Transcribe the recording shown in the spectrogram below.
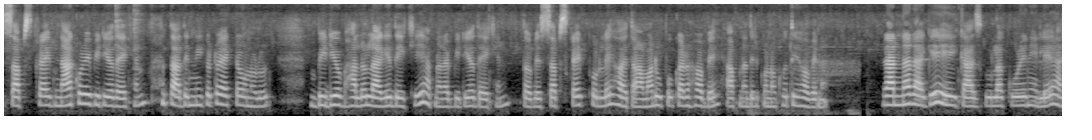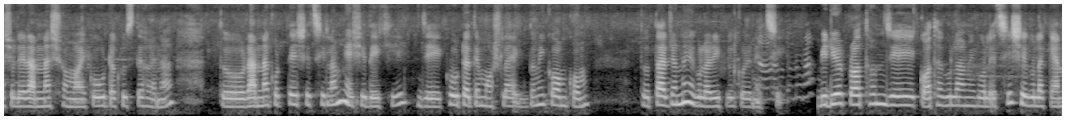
সাবস্ক্রাইব না করে ভিডিও দেখেন, তাদের নিকটও একটা অনুরোধ। ভিডিও ভালো লাগে দেখে আপনারা ভিডিও দেখেন, তবে সাবস্ক্রাইব করলে হয়তো আমার উপকার হবে, আপনাদের কোনো ক্ষতি হবে না। রান্নার আগে এই কাজগুলা করে নিলে আসলে রান্নার সময় কৌটা খুঁজতে হয় না। তো রান্না করতে এসেছিলাম, এসে দেখি যে কৌটাতে মশলা একদমই কম কম, তো তার জন্য এগুলো রিফিল করে নিচ্ছি। ভিডিওর প্রথম যে কথাগুলো আমি বলেছি, সেগুলো কেন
